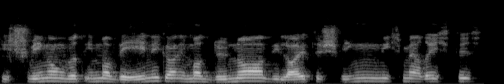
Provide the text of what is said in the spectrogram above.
die Schwingung wird immer weniger, immer dünner. Die Leute schwingen nicht mehr richtig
